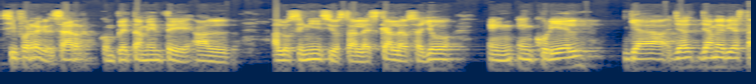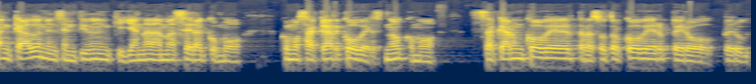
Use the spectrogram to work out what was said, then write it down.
sí fue regresar completamente al, a los inicios, a la escala. O sea, yo en, en Curiel ya, ya, ya me había estancado en el sentido en que ya nada más era como, como sacar covers, ¿no? Como sacar un cover tras otro cover, pero, pero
